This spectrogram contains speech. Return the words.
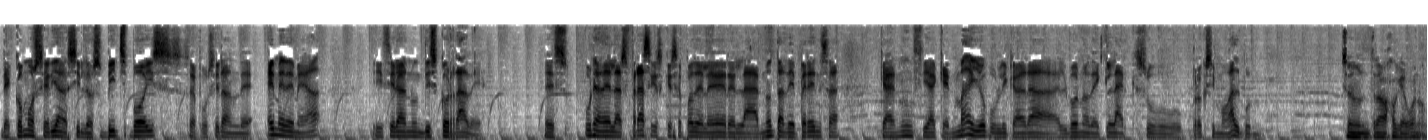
de cómo sería si los Beach Boys se pusieran de MDMA e hicieran un disco rave. Es una de las frases que se puede leer en la nota de prensa que anuncia que en mayo publicará el bono de Clark su próximo álbum. Es un trabajo que, bueno,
